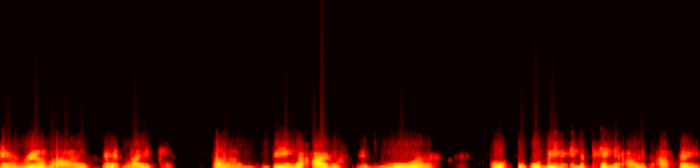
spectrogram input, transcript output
and realized that like um, being an artist is more or, or being an independent artist, I'll say,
